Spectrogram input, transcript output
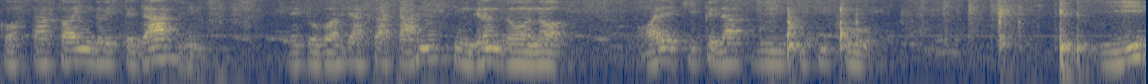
Cortar só em dois pedaços, gente. É que eu gosto de assar carne assim, grandona, ó. Olha que pedaço bonito que ficou. E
